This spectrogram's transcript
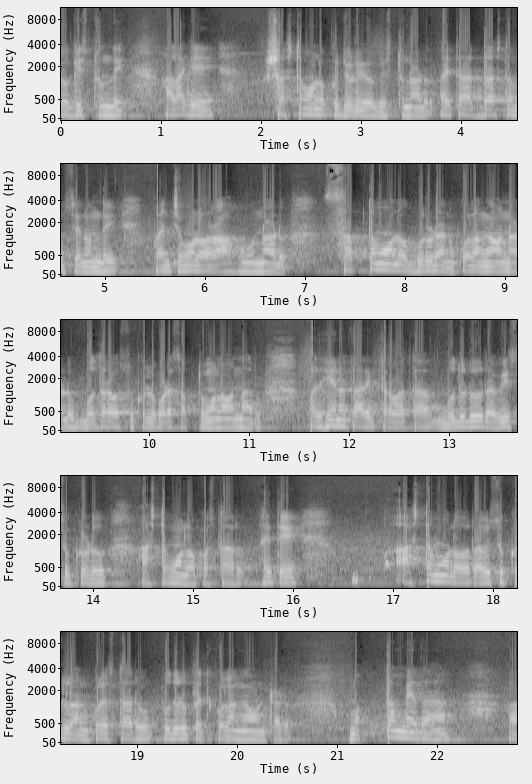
యోగిస్తుంది. అలాగే షష్టమంలో కుజుడు యోగిస్తున్నాడు. అయితే అర్ధాష్టమ శని ఉంది. పంచమంలో రాహు ఉన్నాడు. సప్తమంలో గురుడు అనుకూలంగా ఉన్నాడు. బుధరావు శుక్రులు కూడా సప్తమంలో ఉన్నారు. పదిహేనో తారీఖు తర్వాత బుధుడు రవి శుక్రుడు అష్టమంలోకి వస్తారు. అయితే అష్టమంలో రవి శుక్రులు అనుకూలిస్తారు. బుధుడు ప్రతికూలంగా ఉంటాడు. మొత్తం మీద ఆ,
